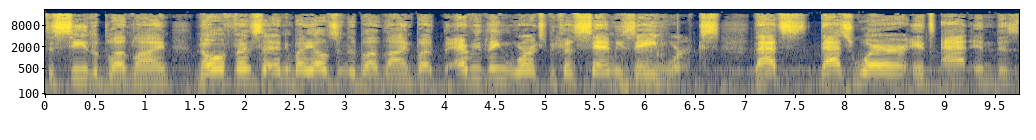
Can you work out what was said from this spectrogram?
to see the bloodline. No offense to anybody else in the bloodline, but everything works because Sami Zayn works. That's that's where it's at in this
